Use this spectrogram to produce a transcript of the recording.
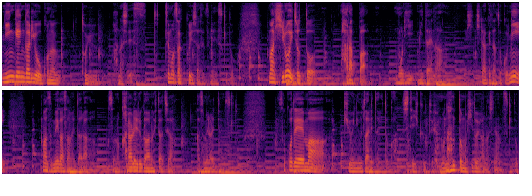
人間狩りを行うという話です。とってもざっくりした説明ですけど。まあ広いちょっと原っぱ森みたいな開けたとこにまず目が覚めたらその狩られる側の人たちは集められてるんですけどそこでまあ急に撃たれたりとかしていくというもう何ともひどい話なんですけど。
